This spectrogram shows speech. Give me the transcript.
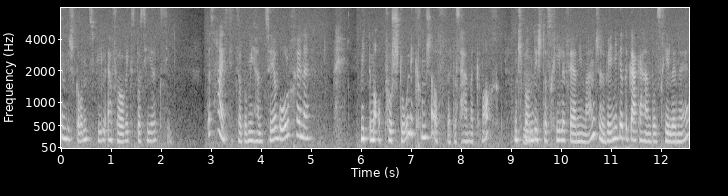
und ist ganz viel erfahrungsbasiert gewesen. Das heißt jetzt aber, wir haben sehr wohl können mit dem Apostolikum arbeiten. Das haben wir gemacht. Und spannend ist, dass kirchenferne Menschen weniger dagegen haben als kirchennähe.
